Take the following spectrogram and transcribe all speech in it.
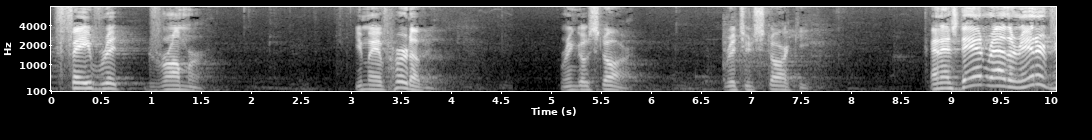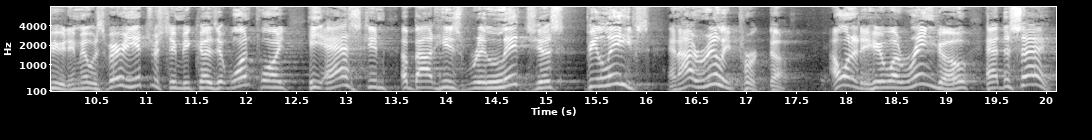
favorite drummer. You may have heard of him Ringo Starr, Richard Starkey. And as Dan Rather interviewed him, it was very interesting because at one point he asked him about his religious beliefs. And I really perked up. I wanted to hear what Ringo had to say.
